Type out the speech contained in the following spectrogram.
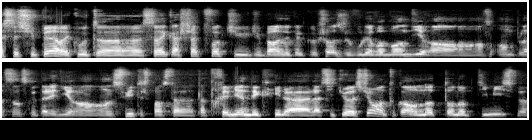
c'est super, écoute, c'est vrai qu'à chaque fois que tu, tu, parlais de quelque chose, je voulais rebondir en, plaçant ce que tu allais dire ensuite. Je pense que tu as, très bien décrit la, situation. En tout cas, on note ton optimisme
